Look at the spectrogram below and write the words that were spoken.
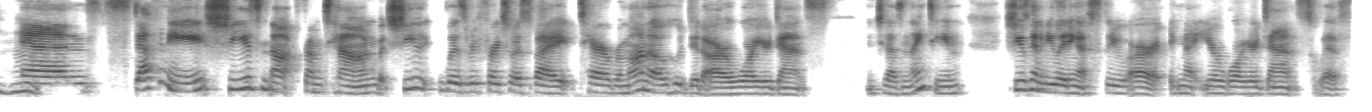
Mhm. And Stephanie, she's not from town, but she was referred to us by Tara Romano, who did our warrior dance in 2019. She's going to be leading us through our Ignite Your Warrior dance with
